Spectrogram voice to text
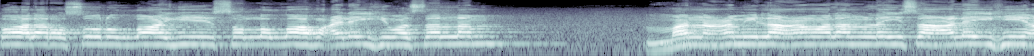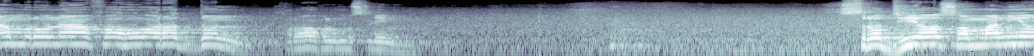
قال رسول الله صلى الله عليه وسلم من عمل عملا ليس عليه أمرنا فهو رد رواه المسلم শ্রদ্ধেয়, সম্মানীয়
